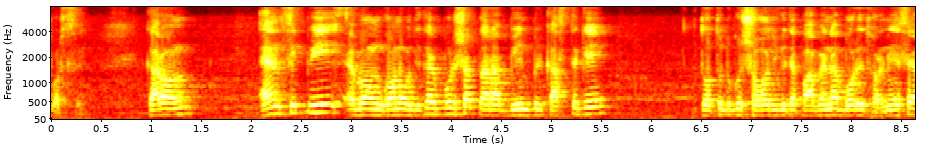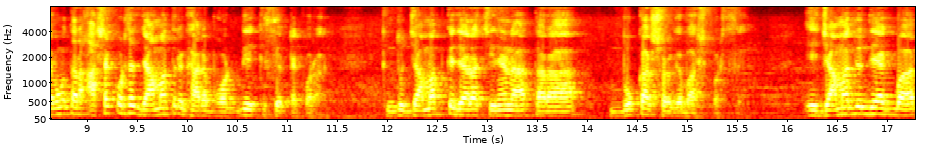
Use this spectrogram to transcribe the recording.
পড়ছে কারণ এনসিপি এবং গণ অধিকার পরিষদ, তারা বিএনপির কাছ থেকে ততটুকু সহযোগিতা পাবে না বলে ধরে নিয়েছে এবং তারা আশা করছে জামাতের ঘাড়ে ভোট দিয়ে কিছু একটা করার। কিন্তু জামাতকে যারা চিনে না, তারা বোকার স্বর্গে বাস করছে। এই জামাত যদি একবার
